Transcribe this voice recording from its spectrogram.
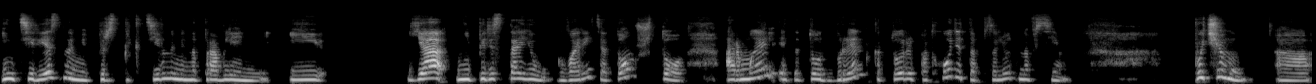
интересными, перспективными направлениями. И я не перестаю говорить о том, что Армель – это тот бренд, который подходит абсолютно всем. Почему? А,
